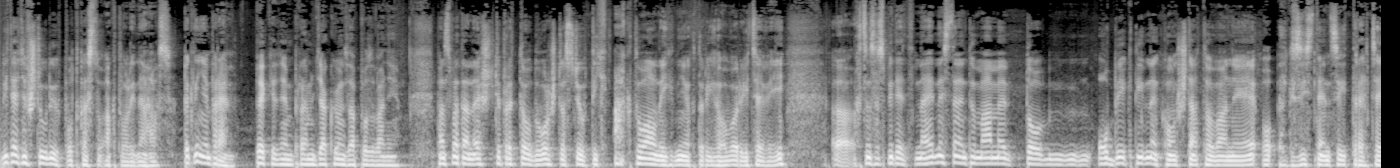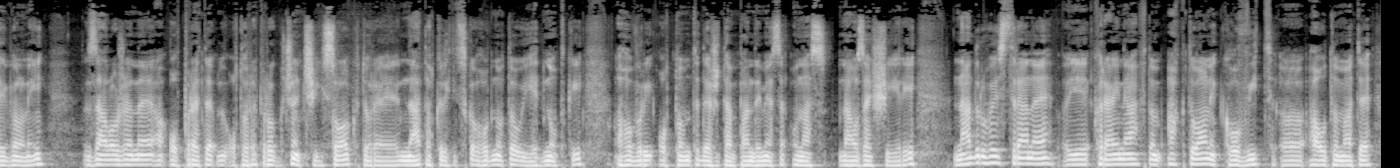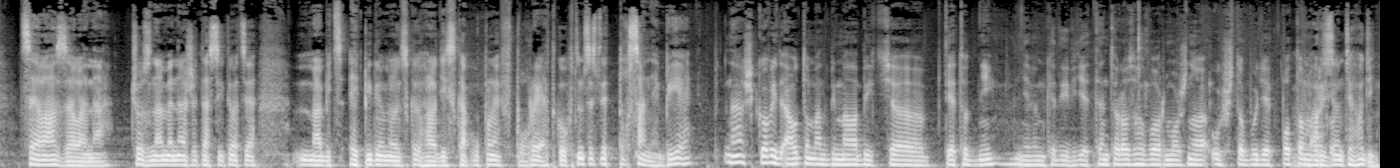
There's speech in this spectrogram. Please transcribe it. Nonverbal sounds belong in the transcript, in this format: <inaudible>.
Vítajte v štúdiu podcastu Aktuálny hlas. Pekný deň prajem. Pekný deň prajem, ďakujem za pozvanie. Pán Smatan, ešte pred tou dôležitosťou tých aktuálnych dní, o ktorých hovoríte vy, eh, chcem sa spýtať, na jednej strane tu máme to mm, objektívne konštatovanie o existencii tretej vlny, založené a opreté o to reprodukčné číslo, ktoré je nad kritickou hodnotou jednotky a hovorí o tom teda, že tá pandémia sa u nás naozaj šíri. Na druhej strane je krajina v tom aktuálne COVID eh, automate celá zelená čo znamená, že tá situácia má byť z epidemiologického hľadiska úplne v poriadku. Chcem sa spýtať, to sa nebije? Náš COVID automat by mal byť uh, tieto dni, neviem kedy vidieť tento rozhovor, možno už to bude potom... V horizonte ako... hodín.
